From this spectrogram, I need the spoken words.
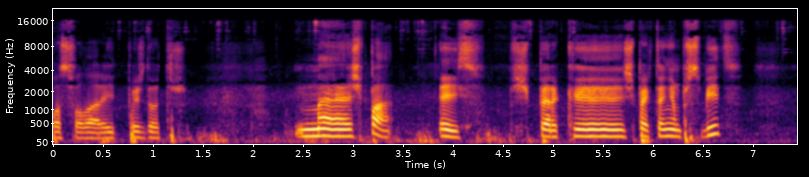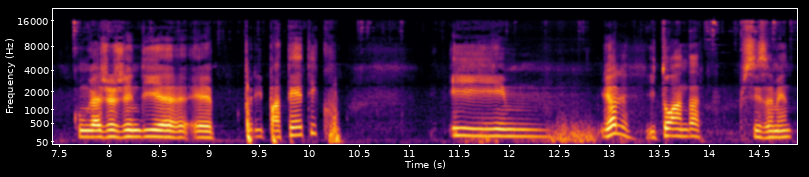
Posso falar aí depois de outros. Mas pá, é isso. Espero que, espero que tenham percebido que um gajo hoje em dia é peripatético e, e olha, e estou a andar, precisamente,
